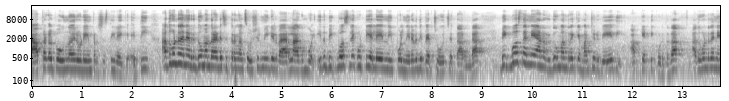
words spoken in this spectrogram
യാത്രകൾ പോകുന്നതിലൂടെയും പ്രശസ്തിയിലേക്ക് എത്തി. അതുകൊണ്ട് തന്നെ ഋതുമന്ത്രയുടെ ചിത്രങ്ങൾ സോഷ്യൽ മീഡിയയിൽ വൈറലാകുമ്പോൾ ഇത് ബിഗ് ബോസിലെ കുട്ടിയല്ലേ എന്ന് ഇപ്പോൾ നിരവധി പേർ ചോദിച്ചെത്താറുണ്ട്. ബിഗ് ബോസ് തന്നെയാണ് ഋതു മന്ത്രയ്ക്ക് മറ്റൊരു വേദി ആ കെട്ടിക്കൊടുത്തത്. അതുകൊണ്ട് തന്നെ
